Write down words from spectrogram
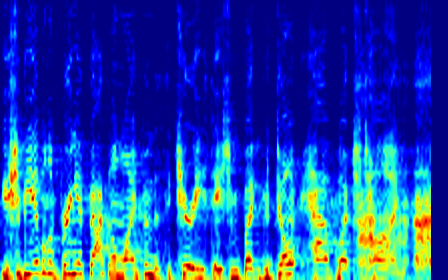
You should be able to bring it back online from the security station, but you don't have much time.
